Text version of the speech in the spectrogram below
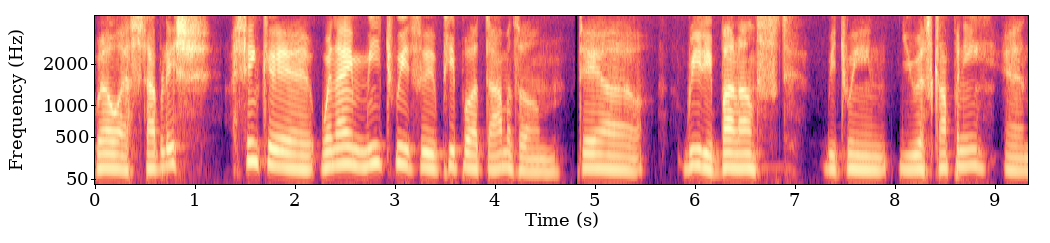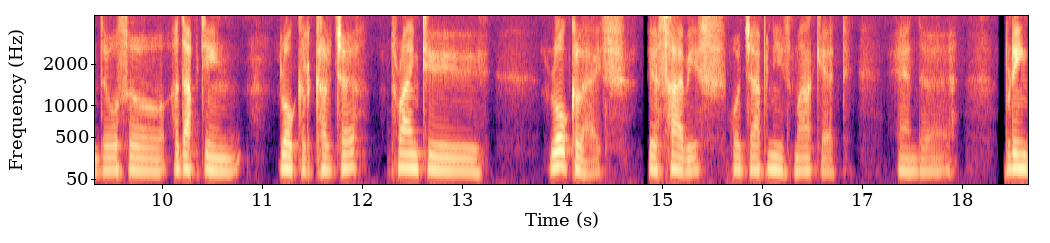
well established. I think uh, when I meet with uh, people at Amazon, they are really balanced between US company and also adapting local culture, trying to localize their service for Japanese market and uh, bring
